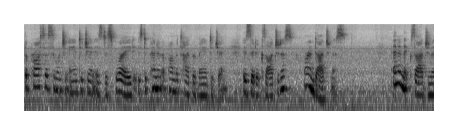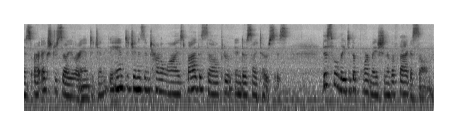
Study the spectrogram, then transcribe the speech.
The process in which an antigen is displayed is dependent upon the type of antigen. Is it exogenous or endogenous? In an exogenous or extracellular antigen, the antigen is internalized by the cell through endocytosis. This will lead to the formation of a phagosome.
